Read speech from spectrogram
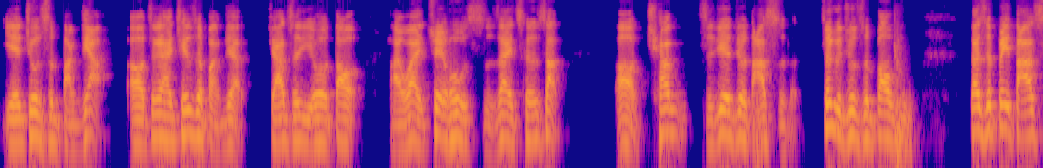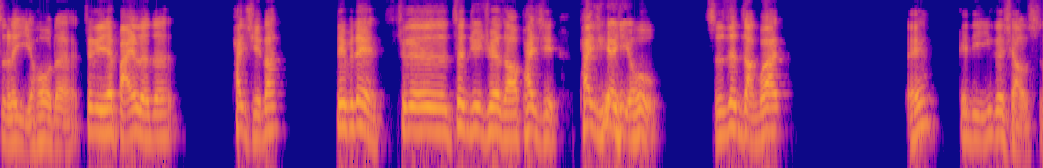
也就是绑架，啊，这个还牵涉绑架，挟持以后到海外，最后死在车上，啊，枪直接就打死了。这个就是报复，但是被打死了以后呢，这个些白人呢，判刑了，对不对？这个证据确凿，判刑，判刑了以后，执政长官，哎，给你一个小时，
